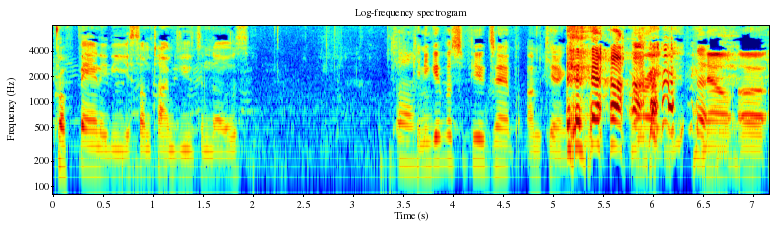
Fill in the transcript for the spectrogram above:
profanity is sometimes used in those. Uh, Can you give us a few examples? I'm kidding. all right, now uh,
